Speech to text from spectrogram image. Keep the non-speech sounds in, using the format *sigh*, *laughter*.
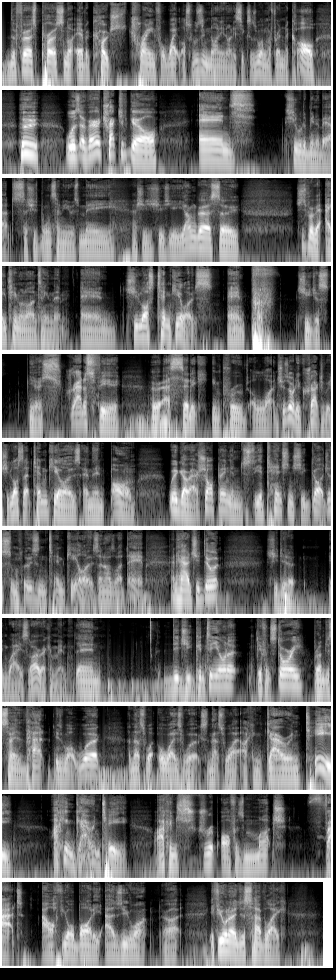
The first person I ever coached, trained for weight loss was in 1996 as well, my friend Nicole, who was a very attractive girl and she would have been about, so she's born the same year as me. Uh, Actually, she was a year younger, so she's probably about 18 or 19 then. And she lost 10 kilos and pff, she just, you know, stratosphere. Her aesthetic improved a lot. And she was already attractive, but she lost that 10 kilos and then boom, we'd go out shopping and just the attention she got just from losing 10 kilos. And I was like, damn. And how'd she do it? She did it in ways that I recommend. And did she continue on it? Different story, but I'm just saying that is what worked, and that's what always works, and that's why I can guarantee, I can guarantee, I can strip off as much fat off your body as you want. Right, if you want to just have like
